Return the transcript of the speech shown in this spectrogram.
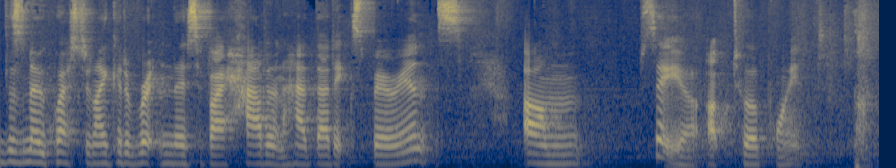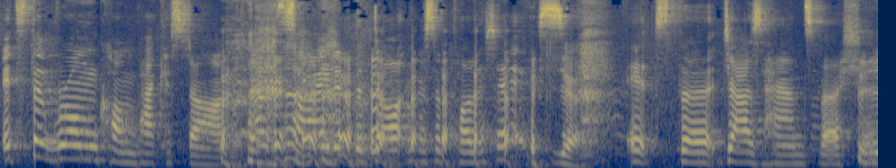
there's no question I could have written this if I hadn't had that experience. Um, so, yeah, up to a point. It's the rom com Pakistan, outside of the darkness of politics. Yeah. It's the jazz hands version,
